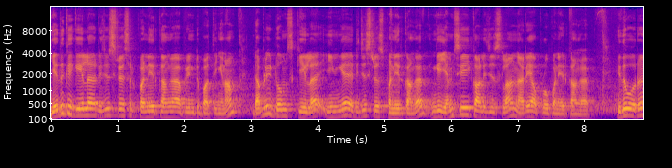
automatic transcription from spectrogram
எதுக்கு கீழே ரிஜிஸ்ட்ரேஷன் பண்ணியிருக்காங்க அப்படின்ட்டு பார்த்தீங்கன்னா டபிள்யூ டோம்ஸ் கீழே இங்கே ரிஜிஸ்ட்ரேஷன் பண்ணியிருக்காங்க இங்கே எம்சிஐ காலேஜஸ்லாம் நிறைய அப்ரூவ் பண்ணியிருக்காங்க இது ஒரு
